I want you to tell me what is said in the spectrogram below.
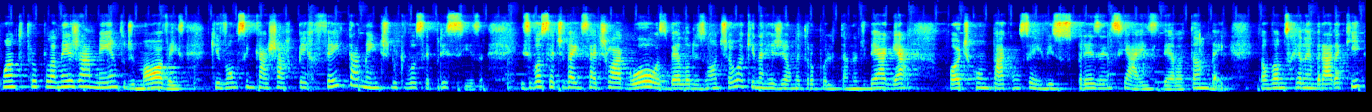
quanto para o planejamento de móveis que vão se encaixar perfeitamente no que você precisa. E se você estiver em Sete Lagoas, Belo Horizonte ou aqui na região metropolitana de BH, pode contar com serviços presenciais dela também. Então vamos relembrar aqui,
